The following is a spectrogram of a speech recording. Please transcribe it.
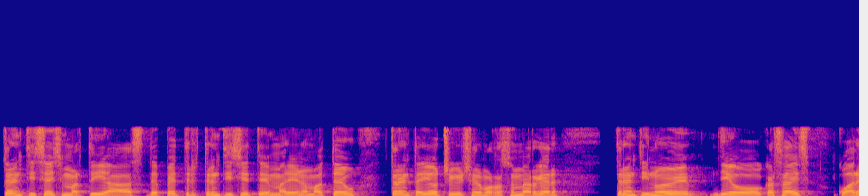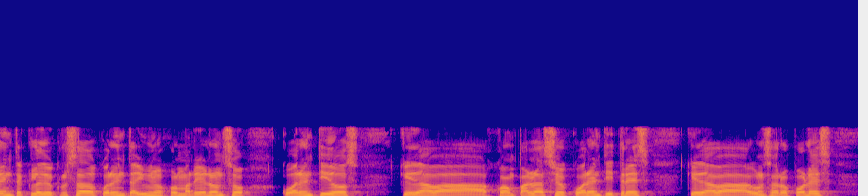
36 Martías de Petris, 37 Mariano Mateu, 38 Guillermo Rosenberger, 39 Diego Casais, 40 Claudio Cruzado, 41 Juan María Alonso, 42 quedaba Juan Palacio, 43 quedaba Gonzalo Poles,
